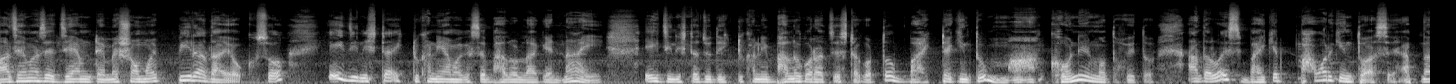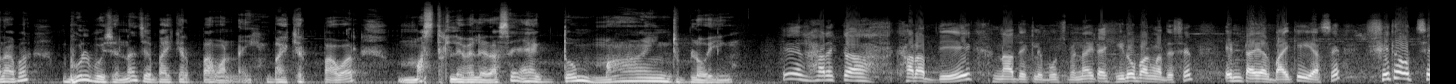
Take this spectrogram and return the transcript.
মাঝে মাঝে জ্যাম ট্যামের সময় পীড়াদায়ক। সো এই জিনিসটা একটুখানি আমার কাছে ভালো লাগে নাই। এই জিনিসটা যদি একটুখানি ভালো করার চেষ্টা করতো বাইকটা কিন্তু মাখনের মতো হইতো। আদারওয়াইজ বাইকের পাওয়ার কিন্তু আছে। আপনারা আবার ভুল বুঝেন না যে বাইকের পাওয়ার নাই। বাইকের পাওয়ার মাস্ট লেভেলের আছে, একদম মাইন্ড ব্লোয়িং এর আরেকটা খারাপ দিক, না দেখলে বুঝবেন না, এটা হিরো বাংলাদেশের এন্টায়ার বাইকেই আছে। সেটা হচ্ছে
